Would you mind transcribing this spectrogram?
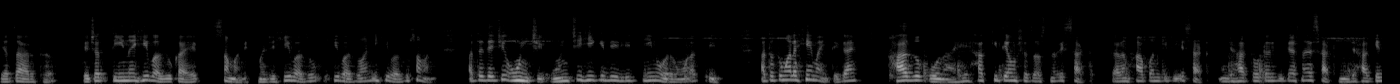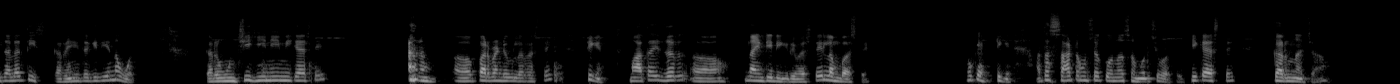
याचा अर्थ त्याच्या तीनही बाजू काय आहेत? समान आहेत. म्हणजे ही बाजू ही बाजू आणि ही बाजू समान आता त्याची उंची उंची ही किती दिली? तीन वर्गमुळात तीन. आता तुम्हाला हे माहिती काय? हा जो कोण आहे हा किती अंशाचा असणार आहे? साठ. कारण हा पण किती आहे? साठ. म्हणजे हा टोटल किती असणार आहे? साठ. म्हणजे हा किती झाला? तीस. कारण इथं किती आहे? नव्वद. कारण उंची ही नेहमी काय असते? परपेंडिक्युलर असते. ठीक आहे. मग आता जर नाईन्टी डिग्री असते लंब असते. ओके? ठीक आहे. आता साठ अंश कोणासमोरची बाजू ही काय असते? कर्णाच्या.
